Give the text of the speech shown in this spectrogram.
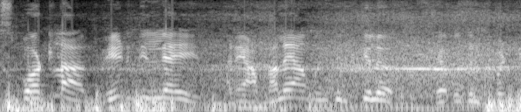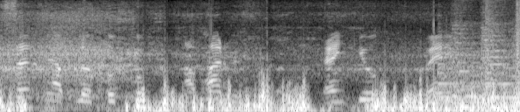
स्पॉटला भेट दिली आहे आणि आम्हालाही आमंत्रित केलं. त्याबद्दल पंडित सर मी आपलं खूप खूप आभार व्यक्त करतो. थँक्यू व्हेरी मच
